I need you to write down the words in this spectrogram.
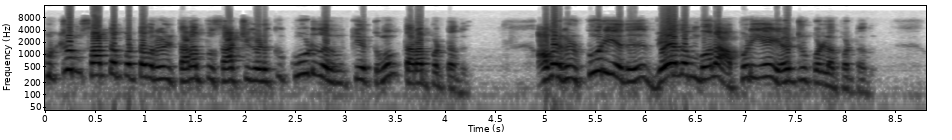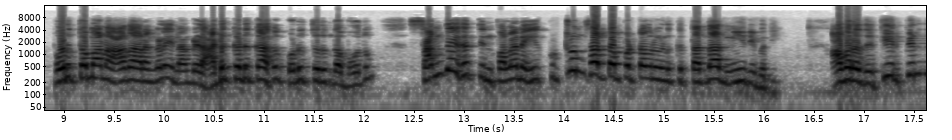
குற்றம் சாட்டப்பட்டவர்கள் தரப்பு சாட்சிகளுக்கு கூடுதல் முக்கியத்துவம் தரப்பட்டது. அவர்கள் கூறியது வேதம் போல அப்படியே ஏற்றுக்கொள்ளப்பட்டது. பொருத்தமான ஆதாரங்களை நாங்கள் அடுக்கடுக்காக கொடுத்திருந்த போதும் சந்தேகத்தின் பலனை குற்றம் சாட்டப்பட்டவர்களுக்கு தந்தார் நீதிபதி. அவரது தீர்ப்பில்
